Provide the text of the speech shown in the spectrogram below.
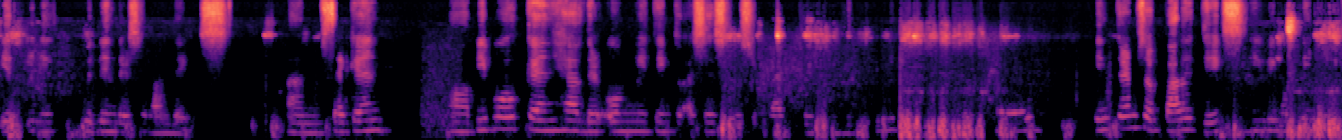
it is within their surroundings. Um, second, uh, people can have their own meeting to assess Third, in terms of politics, giving opinion.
